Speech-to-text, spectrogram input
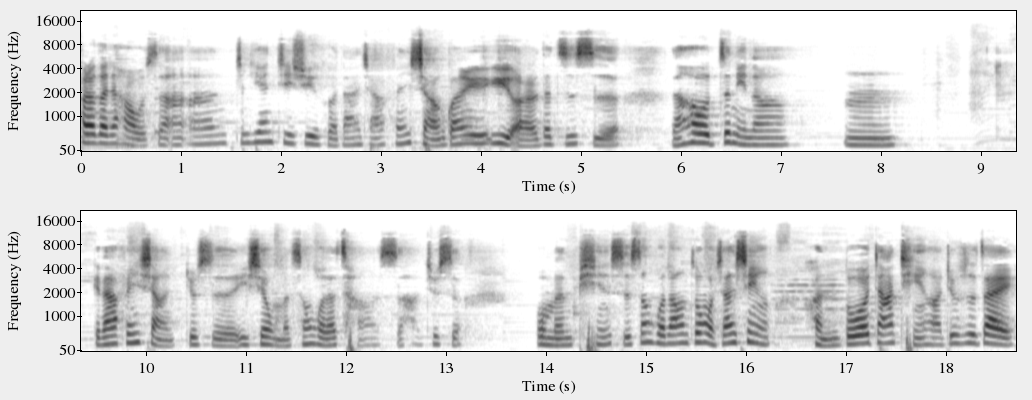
Hello，大家好，我是安安，今天继续和大家分享关于育儿的知识。然后这里呢，嗯，给大家分享就是一些我们生活的常识哈，就是我们平时生活当中，我相信很多家庭哈，就是在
